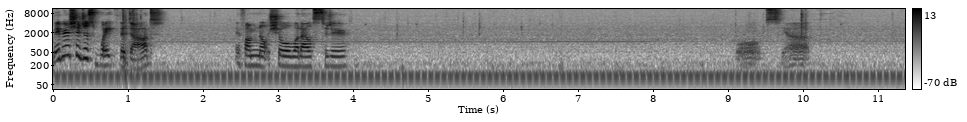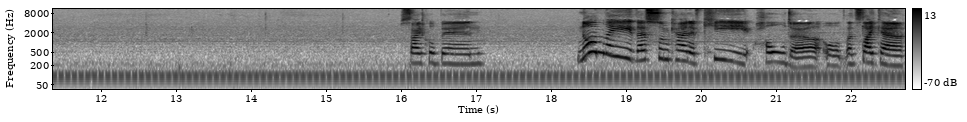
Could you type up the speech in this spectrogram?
Maybe I should just wake the dad if I'm not sure what else to do. yeah. Cycle bin. Normally there's some kind of key holder or that's like a,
